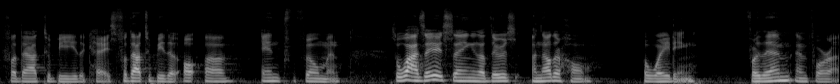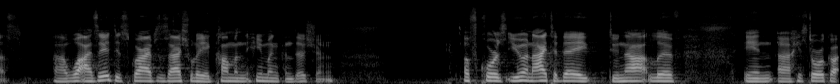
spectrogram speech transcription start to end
for that to be the case, for that to be the uh, end fulfillment. So what Isaiah is saying is that there is another home awaiting for them and for us. Uh, what Isaiah describes is actually a common human condition. Of course, you and I today do not live in uh, historical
